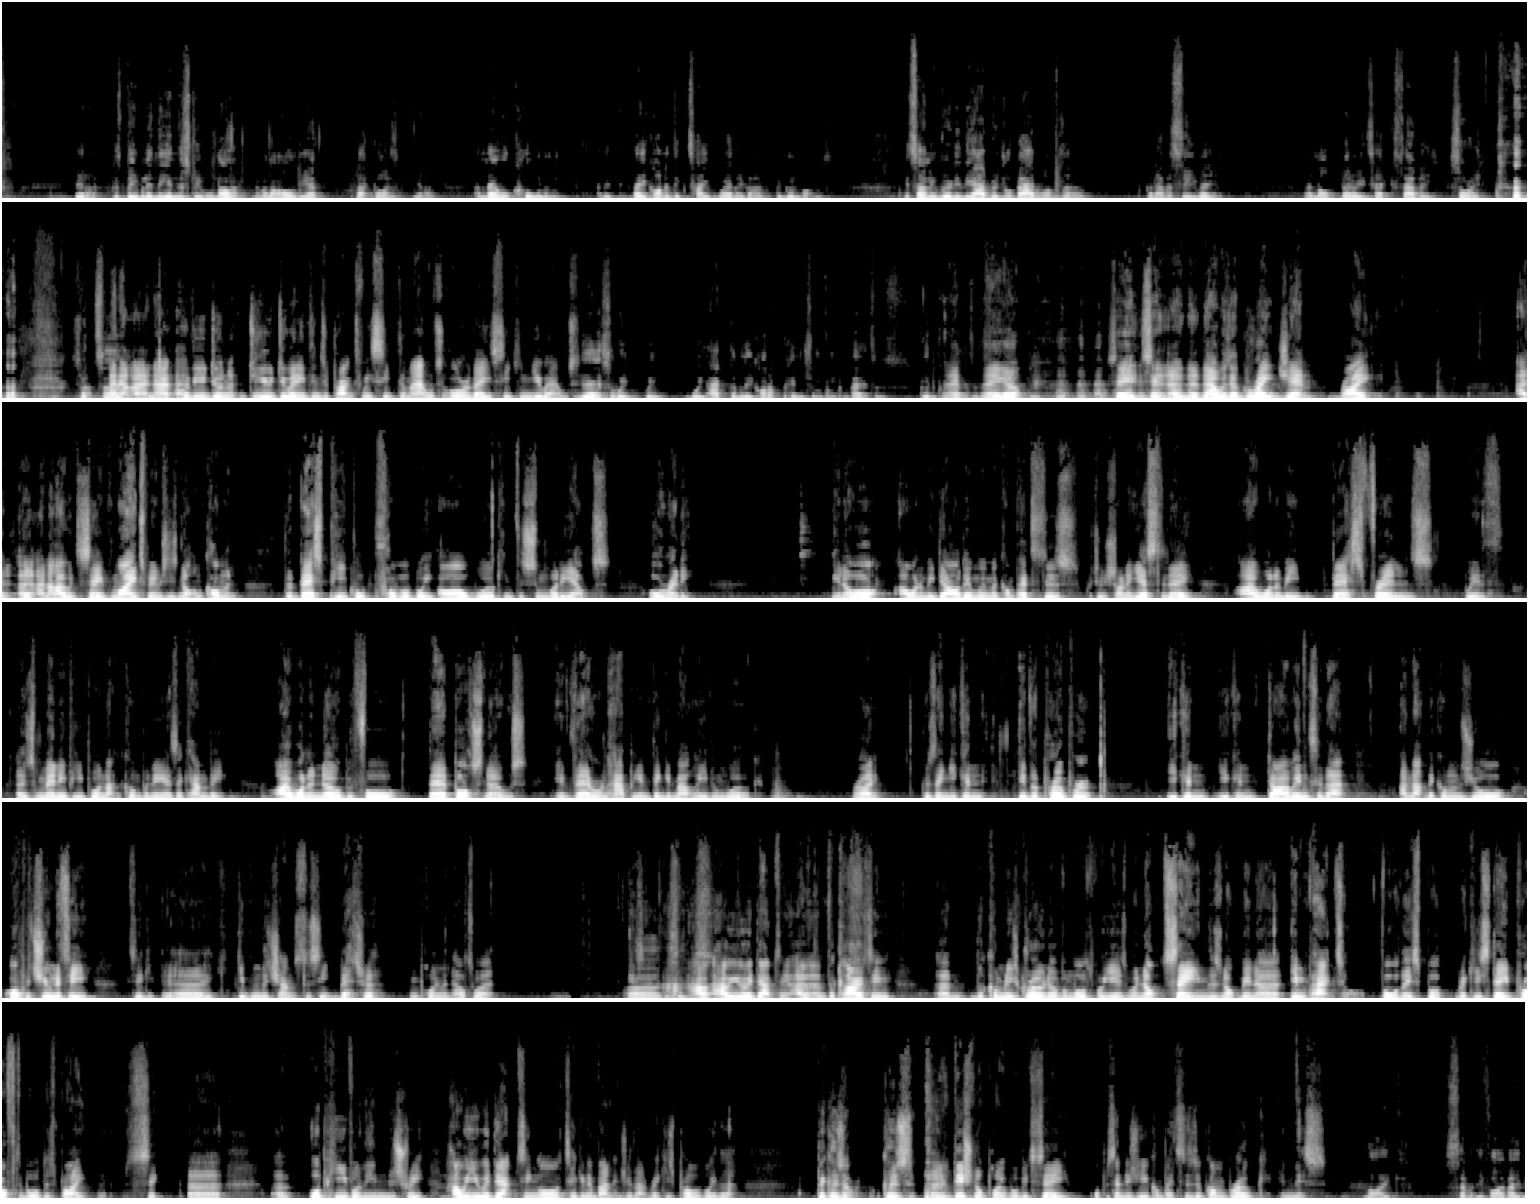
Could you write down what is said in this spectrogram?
you know, because people in the industry will know them. They're like, oh, yeah, that guy's, you know, and they will call and, and it, they kind of dictate where they go, the good ones. It's only really the average or bad ones that are going to have a CV. They're not very tech savvy, sorry. but, um, and, and, have you done, do you do anything to practically seek them out or are they seeking you out? Yeah, so we, we, we actively kind of pinch them from competitors, good competitors. There, you go. see, see uh, that was a great gem, right? and, and I would say, my experience is not uncommon. The best people probably are working for somebody else already. You know what? I want to be dialed in with my competitors. We touched on it yesterday. I want to be best friends with as many people in that company as I can be. I want to know before their boss knows if they're unhappy and thinking about leaving work, right? Because then you can, if appropriate, you can you can dial into that and that becomes your opportunity to uh, give them the chance to seek better employment elsewhere. Uh, how, how, are you adapting? And for clarity, um, the company's grown over multiple years. We're not saying there's not been an impact for this, but Ricky stayed profitable despite uh, uh, upheaval in the industry. How are you adapting or taking advantage of that? Ricky's probably the because because an additional point would be to say what percentage of your competitors have gone broke in this like 75, 80%.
